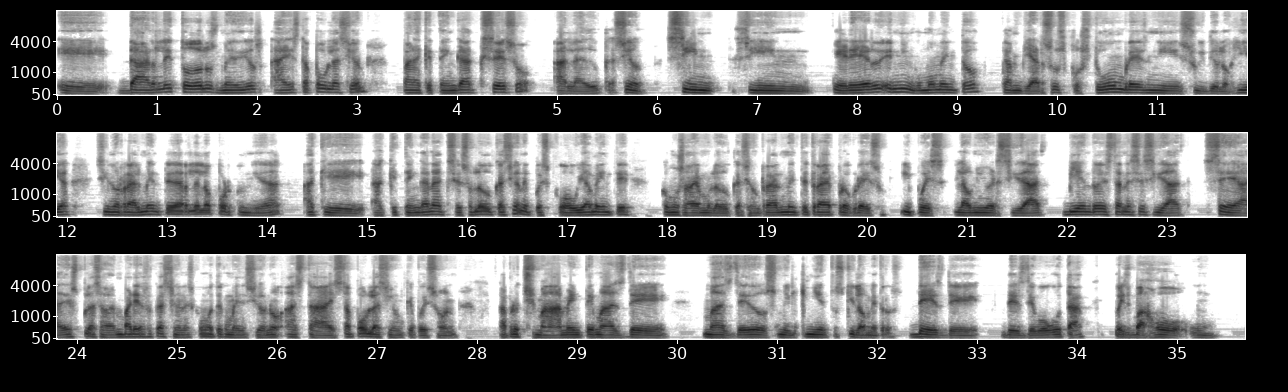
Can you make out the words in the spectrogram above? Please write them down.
eh, darle todos los medios a esta población para que tenga acceso a la educación, sin, sin querer en ningún momento cambiar sus costumbres ni su ideología, sino realmente darle la oportunidad a que, a que tengan acceso a la educación. Y pues obviamente, como sabemos, la educación realmente trae progreso y pues la universidad, viendo esta necesidad, se ha desplazado en varias ocasiones, como te menciono, hasta esta población que pues son aproximadamente más de, más de 2.500 kilómetros desde, desde Bogotá pues bajo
